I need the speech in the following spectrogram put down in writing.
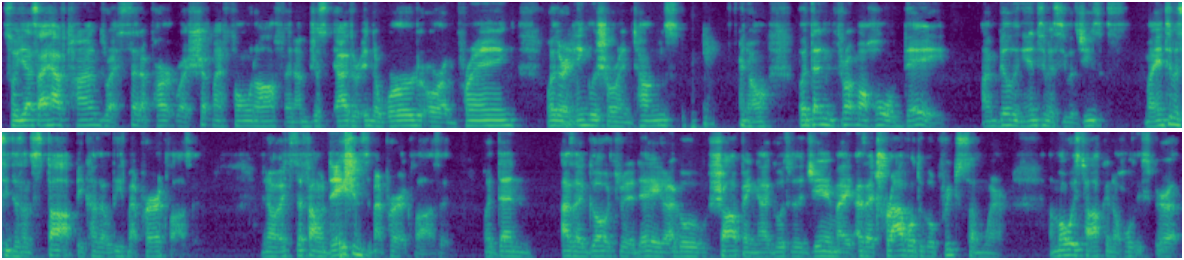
So yes, I have times where I set apart, where I shut my phone off, and I'm just either in the Word or I'm praying, whether in English or in tongues, you know. But then throughout my whole day, I'm building intimacy with Jesus. My intimacy doesn't stop because I leave my prayer closet. You know, it's the foundations of my prayer closet. But then as I go through the day, I go shopping, I go to the gym, I, as I travel to go preach somewhere, I'm always talking to Holy Spirit,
